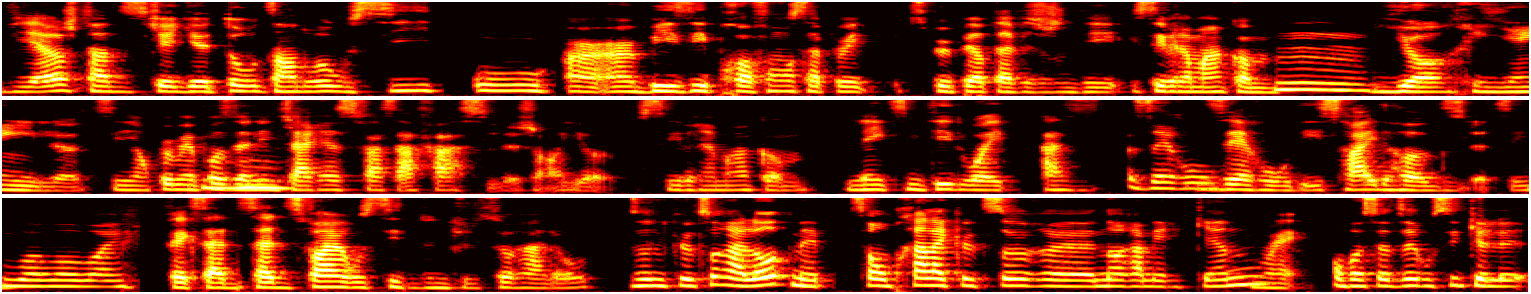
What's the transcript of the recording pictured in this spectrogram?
vierge, tandis qu'il y a d'autres endroits aussi où un, baiser profond, ça peut être, tu peux perdre ta virginité. C'est vraiment comme, hmm. il y a rien, là, tu sais, on peut même pas se donner une hmm. caresse face à face, là, genre, y a, c'est vraiment comme, l'intimité doit être à zéro. Zéro, des side hugs, là, tu sais. Ouais, ouais, ouais. Fait que ça, ça diffère aussi d'une culture à l'autre. D'une culture à l'autre, mais si on prend la culture euh, nord-américaine, ouais. on va se dire aussi que le,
